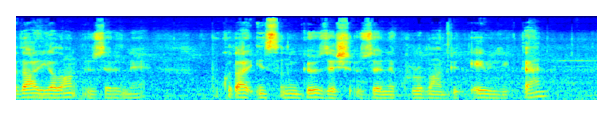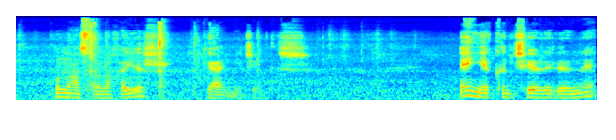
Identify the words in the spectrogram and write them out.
kadar yalan üzerine, bu kadar insanın gözyaşı üzerine kurulan bir evlilikten bundan sonra hayır gelmeyecektir. En yakın çevrelerini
